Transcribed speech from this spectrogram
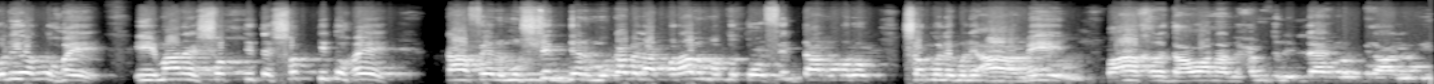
বলিয়ত হয়ে ইমানের শক্তিতে শক্তিত হয়ে, কাফের মুশরিকদের মোকাবেলা করার মতো তৌফিক দান করুক। সকলে বলে আমিন। আলহামদুলিল্লাহি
